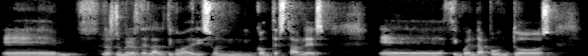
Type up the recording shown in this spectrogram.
Los números del Atlético Madrid son incontestables. Eh, 50 puntos.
